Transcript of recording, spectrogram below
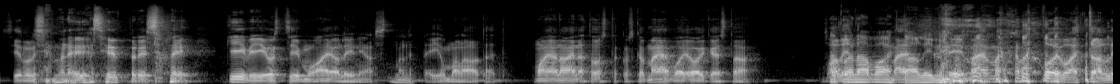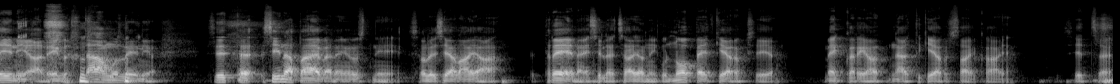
siinä oli semmoinen yhdessä hyppyrissä oli kivi just siinä mun ajolinjassa. Sitten mä olin, että ei jumalauta, että mä ajan aina tosta, koska mä en voi oikeastaan Sä voi enää vaihtaa mä, en- linjaa. Niin, mä, en, mä, mä voi vaihtaa linjaa, niin kuin, tää on mun linja. Sitten sinä päivänä just niin, se oli siellä ajaa treenei sille, että se ajoi niin nopeita kierroksia ja mekkaria näytti kierrosaikaa ja sitten se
